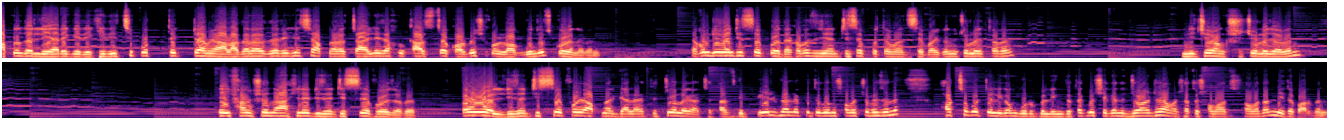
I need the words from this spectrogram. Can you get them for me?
আপনাদের লেয়ারে গিয়ে দেখিয়ে দিচ্ছি, প্রত্যেকটা আমি আলাদা আলাদা রেখেছি। আপনারা চাইলে যখন কাজটা করবেন, সেখন লক উইন্ডোজ করে নেবেন। এখন ডিজাইনটি সেভ করে দেখাবো ডিজাইনটি সেভ করতে আমাদের সেভ আইকনে চলে যেতে হবে। নিচের অংশে চলে যাবেন। এই ফাংশনে আসলে ডিজাইনটি সেভ হয়ে যাবে। তো হয়ে আপনার সমাধান নিতে পারবেন।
